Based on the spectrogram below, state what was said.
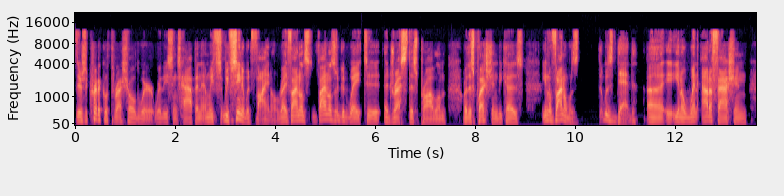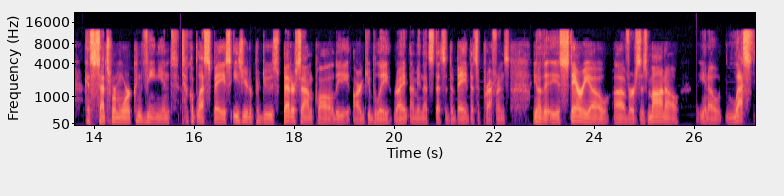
there's a critical threshold where where these things happen and we've we've seen it with vinyl right vinyl's vinyl's a good way to address this problem or this question because you know vinyl was was dead. Uh it, you know went out of fashion. Cassettes were more convenient took up less space easier to produce better sound quality arguably right? I mean that's that's a debate that's a preference. You know the stereo uh, versus mono you know less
